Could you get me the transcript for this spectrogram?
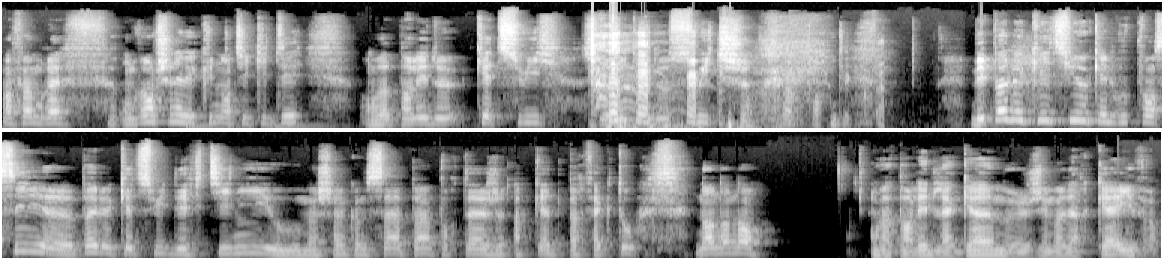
Enfin bref, on va enchaîner avec une antiquité. On va parler de Ketsui sur Nintendo Switch. N'importe quoi. Mais pas le Ketsui auquel vous pensez, euh, pas le Ketsui Destiny ou machin comme ça, pas un portage arcade perfecto. Non, non, non. On va parler de la gamme Gmod Archive,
